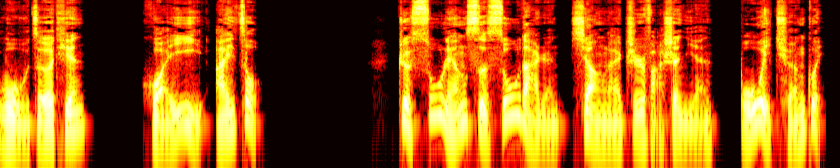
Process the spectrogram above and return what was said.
武则天怀疑挨揍。这苏良嗣苏大人向来执法甚严，不畏权贵。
